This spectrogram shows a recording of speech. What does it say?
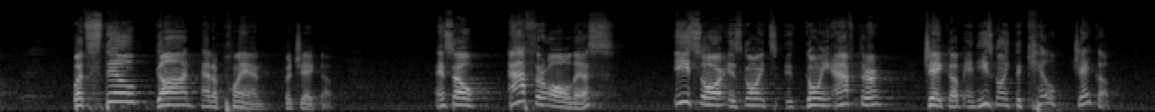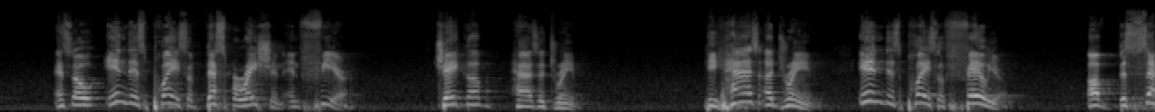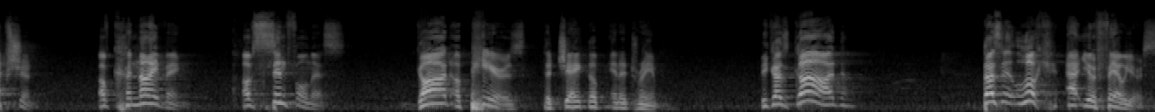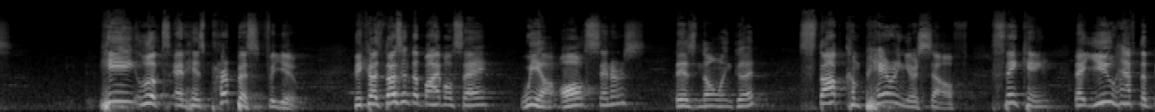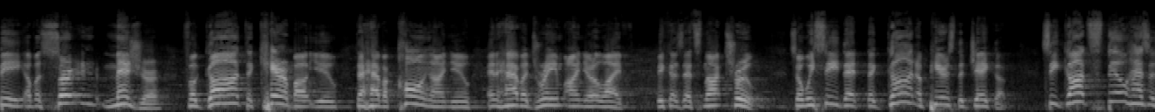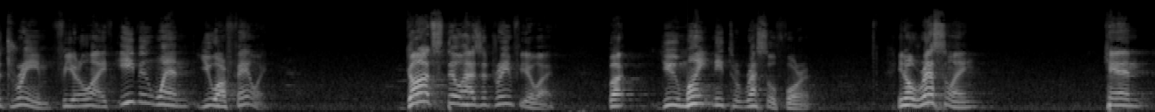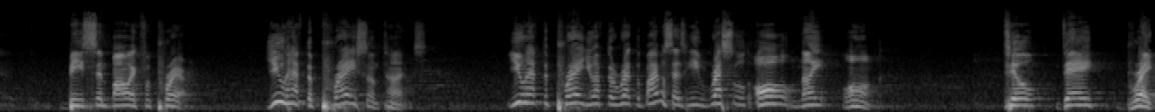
But still, God had a plan for Jacob. And so, after all this, Esau is going, to, going after Jacob and he's going to kill Jacob. And so, in this place of desperation and fear, Jacob has a dream. He has a dream in this place of failure, of deception, of conniving, of sinfulness. God appears to Jacob in a dream. Because God doesn't look at your failures. He looks at his purpose for you. Because doesn't the Bible say we are all sinners? There's no one good. Stop comparing yourself thinking that you have to be of a certain measure for God to care about you, to have a calling on you, and have a dream on your life, because that's not true. So we see that, that God appears to Jacob. See, God still has a dream for your life, even when you are failing. God still has a dream for your life, but you might need to wrestle for it. You know, wrestling can be symbolic for prayer. You have to pray sometimes. You have to pray. You have to read. The Bible says he wrestled all night long till day break.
